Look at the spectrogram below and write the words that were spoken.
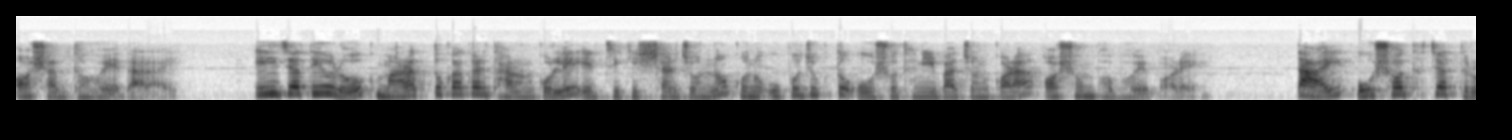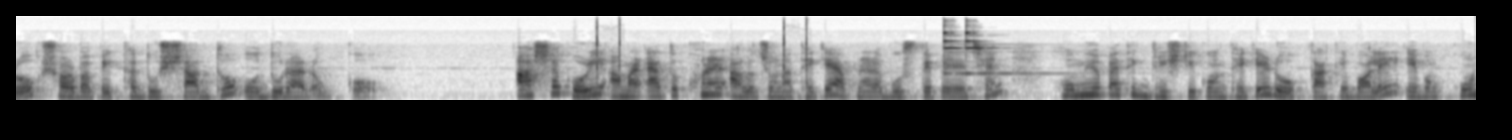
অসাধ্য হয়ে দাঁড়ায়। এই জাতীয় রোগ মারাত্মক আকার ধারণ করলে এর চিকিৎসার জন্য কোনো উপযুক্ত ঔষধ নির্বাচন করা অসম্ভব হয়ে পড়ে। তাই ঔষধজাত রোগ সর্বাপেক্ষা দুঃসাধ্য ও দুরারোগ্য। আশা করি আমার এতক্ষণের আলোচনা থেকে আপনারা বুঝতে পেরেছেন হোমিওপ্যাথিক দৃষ্টিকোণ থেকে রোগ কাকে বলে এবং কোন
